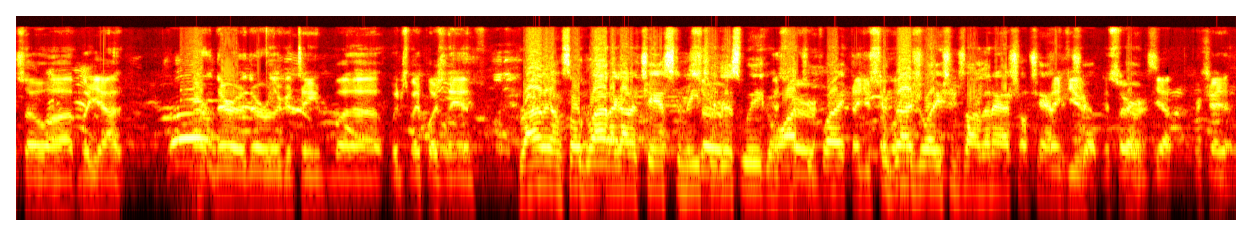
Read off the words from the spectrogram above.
So, uh, but yeah, they're, they're they're a really good team. But uh, we just made plays in the end. Ryley, I'm so glad I got a chance to meet sir. you this week and Yes, watch sir. you play. Thank you so much. Congratulations on the national championship. Thank you, yes, sir. Thanks. Yeah, appreciate it.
